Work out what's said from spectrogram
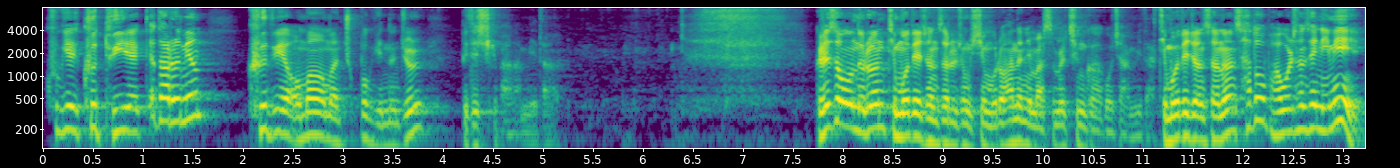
그게 그 뒤에 깨달으면 그 뒤에 어마어마한 축복이 있는 줄 믿으시기 바랍니다. 그래서 오늘은 디모데 전서를 중심으로 하나님 말씀을 증거하고자 합니다. 디모데 전서는 사도 바울 선생님이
